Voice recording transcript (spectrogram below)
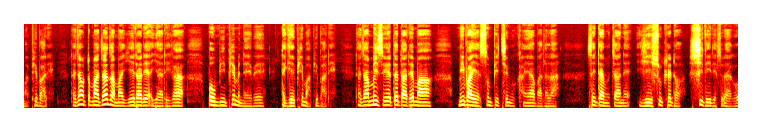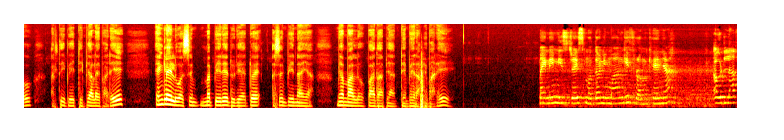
မှာဖြစ်ပါတယ်ဒါကြောင့်တမန်ကျမ်းစာမှာရေးထားတဲ့အရာတွေကပုံပြင်ဖြစ်မနေပဲတကယ်ဖြစ်မှာဖြစ်ပါတယ်ဒါကြောင့်မိတ်ဆွေရဲ့တက်တာထဲမှာမိဘရဲ့စွန့်ပစ်ခြင်းကိုခံရပါသလား စိတ်တမကြနဲ့ယေရှုခရစ်တော်ရှိသေးတယ်ဆိုတာကိုအသိပေးတင်ပြလိုက်ပါတယ်အင်္ဂလိပ်လိုအစဉ်မပြေတဲ့သူတွေအတွက်အစဉ်ပြေနိုင်ရမြန်မာလိုဘာသာပြန်တင်ပေးတာဖြစ်ပါတယ် My name is Joyce Modoni Mwangi from Kenya. I would love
